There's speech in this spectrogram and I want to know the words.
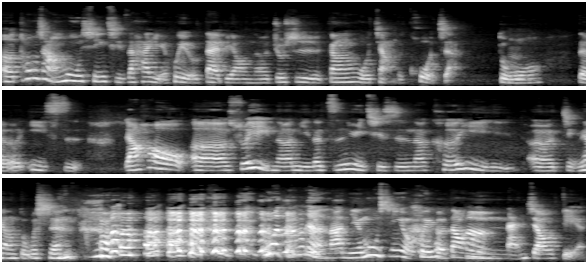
呃，通常木星其实它也会有代表呢，就是刚刚我讲的扩展多的意思。然后呃，所以呢，你的子女其实呢可以呃尽量多生。不过当然啦，你的木星有汇合到你南焦点，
